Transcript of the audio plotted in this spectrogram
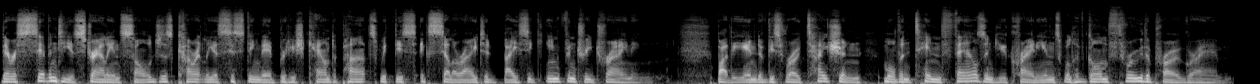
There are 70 Australian soldiers currently assisting their British counterparts with this accelerated basic infantry training. By the end of this rotation, more than 10,000 Ukrainians will have gone through the program.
